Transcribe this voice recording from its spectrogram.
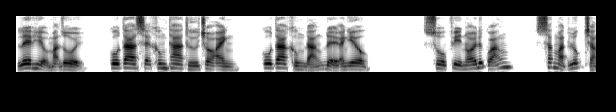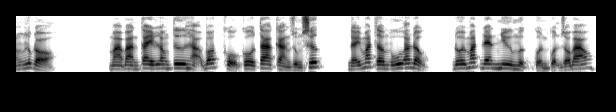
Lê hiểu mạn rồi, cô ta sẽ không tha thứ cho anh, cô ta không đáng để anh yêu. Sophie nói đứt quãng, sắc mặt lúc trắng lúc đỏ. Mà bàn tay long tư hạo bóp cổ cô ta càng dùng sức, đáy mắt âm ú ác độc, đôi mắt đen như mực quần quận gió bão,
